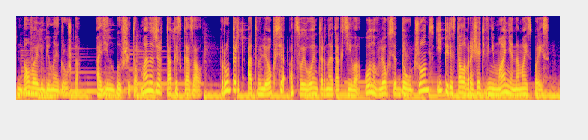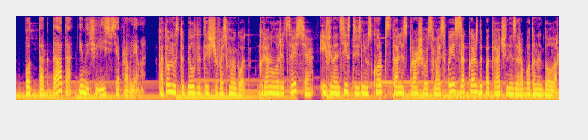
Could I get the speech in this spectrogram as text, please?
новая любимая игрушка. Один бывший топ-менеджер так и сказал. Руперт отвлекся от своего интернет-актива. Он увлекся Jones и перестал обращать внимание на MySpace. Вот тогда-то и начались все проблемы. Потом наступил 2008 год. Грянула рецессия, и финансисты из News Corp стали спрашивать с MySpace за каждый потраченный и заработанный доллар.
